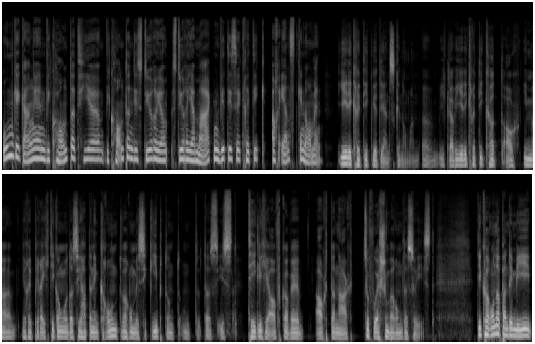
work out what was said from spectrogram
umgegangen? Wie kontert hier, wie kontern die Styria, Styria Marken? Wird diese Kritik auch ernst genommen? Jede Kritik wird ernst genommen. Ähm, ich glaube, jede Kritik hat auch immer ihre Berechtigung oder sie hat einen Grund, warum es sie gibt und, und das ist tägliche Aufgabe, auch danach zu forschen, warum das so ist. Die Corona-Pandemie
